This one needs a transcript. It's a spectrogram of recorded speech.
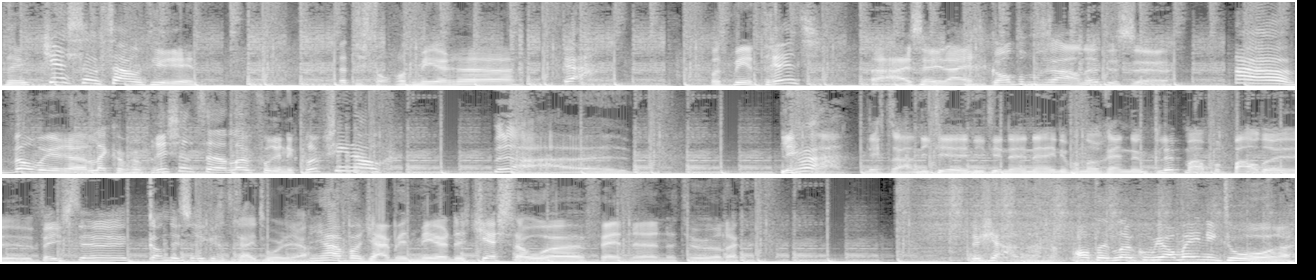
De Chesto sound hierin. Dat is toch wat meer, eh, ja, wat meer trends. Ja, hij is hele eigen kant op gegaan, hè. Dus, eh Nou ja, wel weer eh, lekker verfrissend. Leuk voor in de club zien ook. ja... ligt Ja. eraan. Ligt eraan. Niet, eh, niet in een, een of andere random club, maar op bepaalde feesten kan dit zeker gedraaid worden, ja. Ja, want jij bent meer de Chesto-fan natuurlijk. Dus ja, altijd leuk om jouw mening te horen.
